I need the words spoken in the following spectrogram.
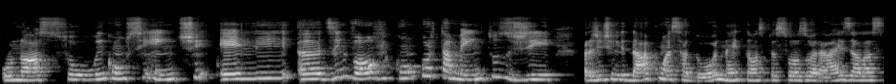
o nosso inconsciente ele uh, desenvolve comportamentos de para a gente lidar com essa dor, né? Então as pessoas orais elas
